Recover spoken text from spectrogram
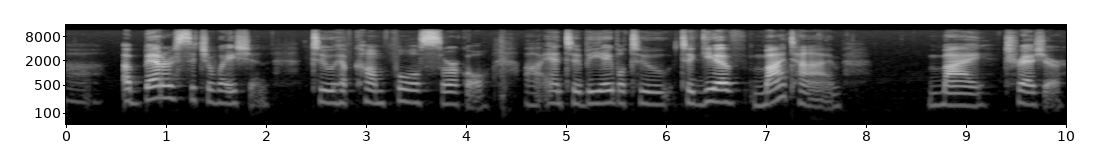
uh, a better situation to have come full circle uh, and to be able to, to give my time, my treasure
